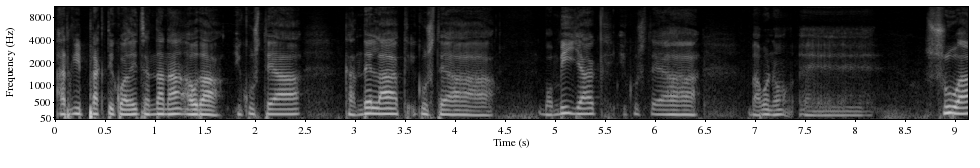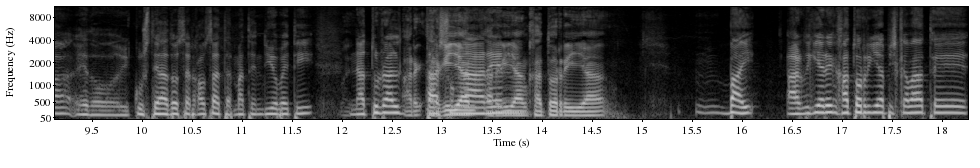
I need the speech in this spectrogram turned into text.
argi praktikoa deitzen dana, hau da, ikustea kandelak, ikustea bombillak, ikustea ba bueno, e, sua edo ikustea dozer gauza eta ematen dio beti. Ar, argian, naturaltasunaren argian jatorria, bai, argiaren jatorria pixka bat e,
